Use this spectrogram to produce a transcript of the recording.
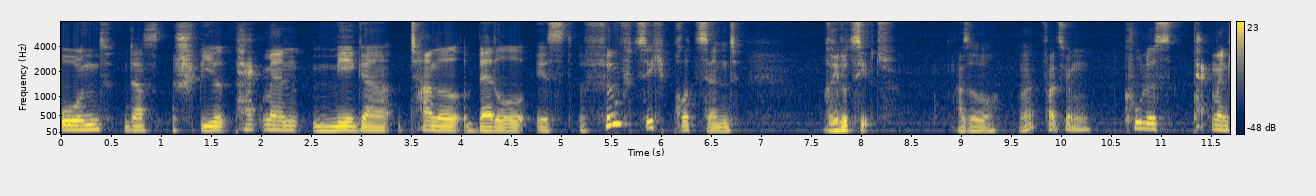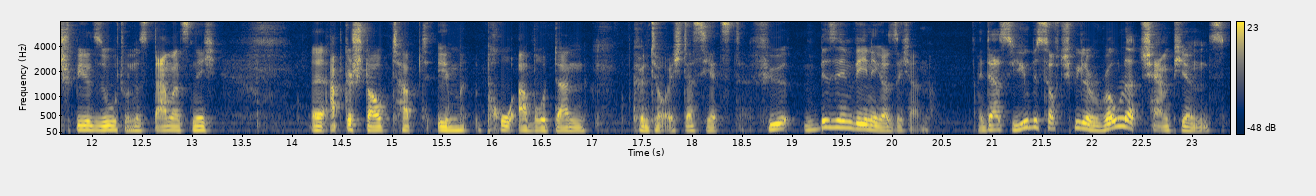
Und das Spiel Pac-Man Mega Tunnel Battle ist 50% reduziert. Also, ne, falls ihr ein cooles Pac-Man-Spiel sucht und es damals nicht äh, abgestaubt habt im Pro-Abo, dann könnt ihr euch das jetzt für ein bisschen weniger sichern. Das Ubisoft-Spiel Roller Champions.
